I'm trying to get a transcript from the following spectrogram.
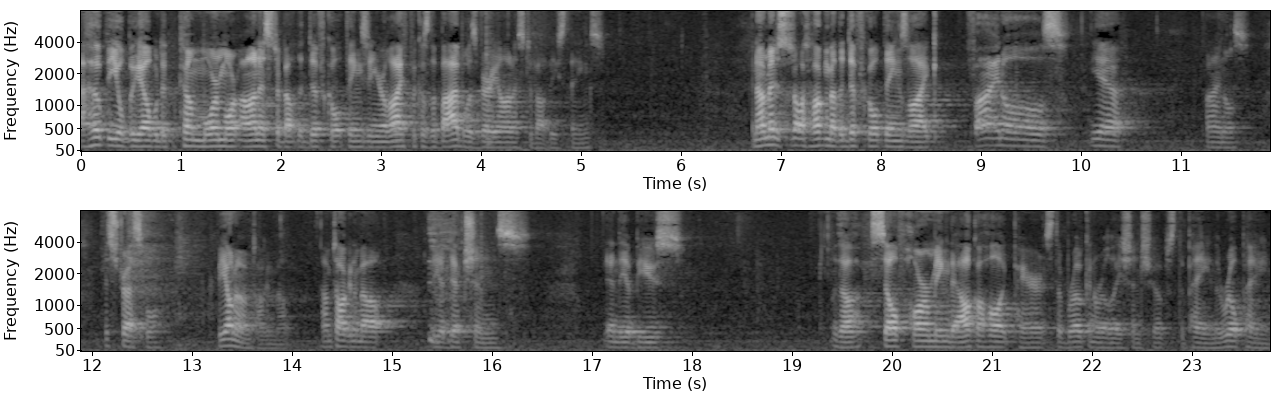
I hope that you'll be able to become more and more honest about the difficult things in your life because the Bible is very honest about these things. And I'm not just talking about the difficult things like finals. Yeah, finals. It's stressful. But y'all know what I'm talking about. I'm talking about the addictions and the abuse, the self harming, the alcoholic parents, the broken relationships, the pain, the real pain.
